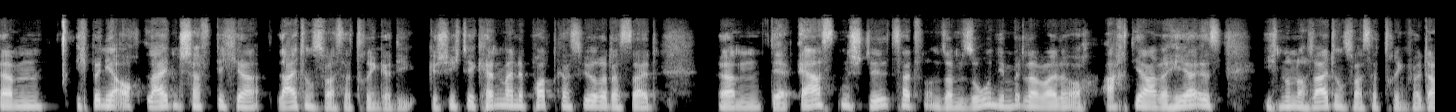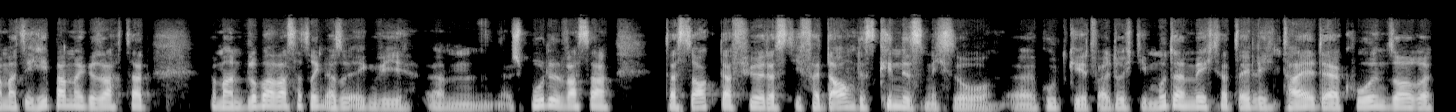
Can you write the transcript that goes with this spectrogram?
Ähm, ich bin ja auch leidenschaftlicher Leitungswassertrinker. Die Geschichte kennen meine Podcast-Hörer, dass seit ähm, der ersten Stillzeit von unserem Sohn, die mittlerweile auch acht Jahre her ist, ich nur noch Leitungswasser trinke, weil damals die Hebamme gesagt hat, wenn man Blubberwasser trinkt, also irgendwie ähm, Sprudelwasser, das sorgt dafür, dass die Verdauung des Kindes nicht so äh, gut geht, weil durch die Muttermilch tatsächlich ein Teil der Kohlensäure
